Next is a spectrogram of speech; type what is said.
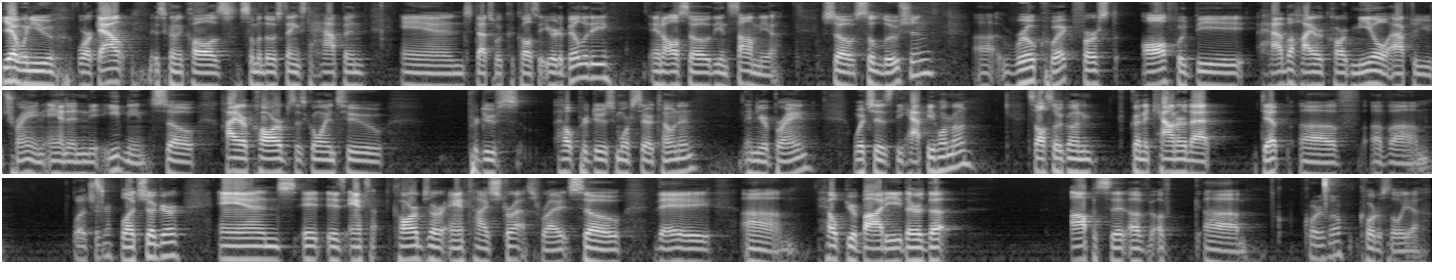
yeah, when you work out, it's going to cause some of those things to happen, and that's what could cause the irritability and also the insomnia. So, solution, uh, real quick, first off would be have a higher carb meal after you train and in the evening. So, higher carbs is going to produce help produce more serotonin in your brain, which is the happy hormone. It's also going going to counter that dip of of um, Blood sugar. blood sugar, and it is anti carbs are anti stress, right? So they um, help your body. They're the opposite of of um Cortisol. cortisol. Yeah.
